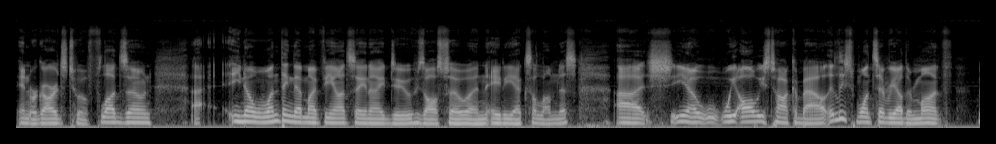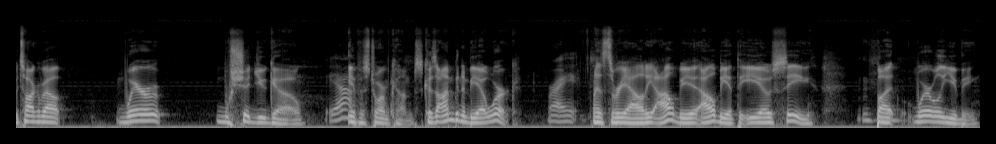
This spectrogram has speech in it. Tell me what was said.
in regards to a flood zone. Uh, you know, one thing that my fiance and I do, who's also an ADX alumnus, uh, she, you know, we always talk about at least once every other month. We talk about where should you go yeah. if a storm comes? Because I'm going to be at work. Right. That's the reality. I'll be I'll be at the EOC, mm-hmm. but where will you be?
